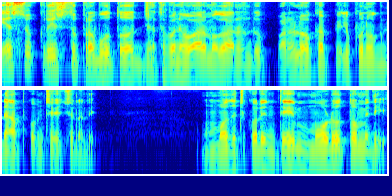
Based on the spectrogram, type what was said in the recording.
యేసుక్రీస్తు ప్రభుతో జతపని వారముగా నుండి పరలోక పిలుపును జ్ఞాపకం చేయుచున్నది. మొదటి కొరింతి మూడు తొమ్మిది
